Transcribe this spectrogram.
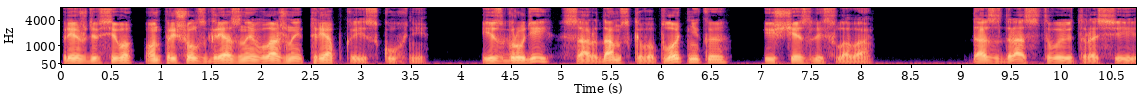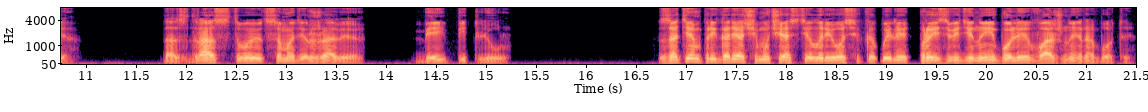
Прежде всего, он пришел с грязной влажной тряпкой из кухни. Из груди сардамского плотника исчезли слова «Да здравствует Россия! Да здравствует самодержавие! Бей петлюр!» Затем при горячем участии Лариосика были произведены более важные работы.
